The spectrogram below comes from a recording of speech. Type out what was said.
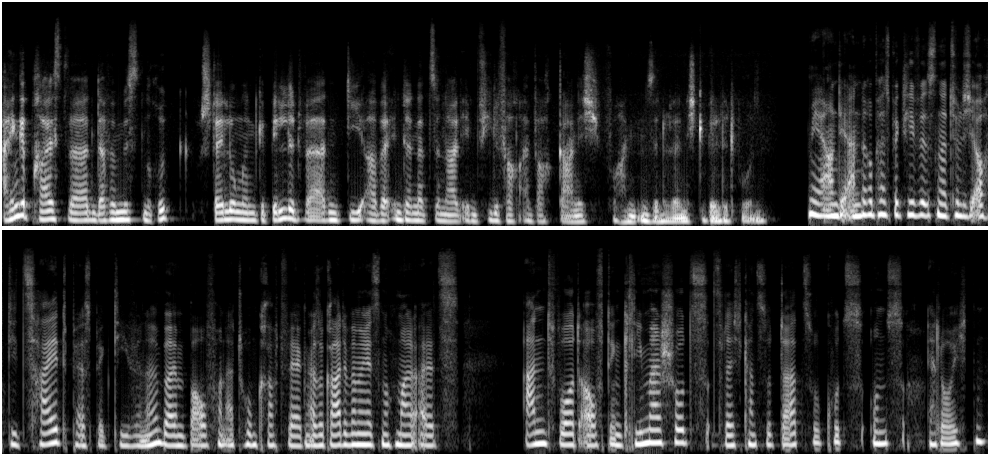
eingepreist werden. Dafür müssten Rückstellungen gebildet werden, die aber international eben vielfach einfach gar nicht vorhanden sind oder nicht gebildet wurden. Ja, und die andere Perspektive ist natürlich auch die Zeitperspektive ne, beim Bau von Atomkraftwerken. Also gerade wenn man jetzt nochmal als Antwort auf den Klimaschutz, vielleicht kannst du dazu kurz uns erleuchten.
